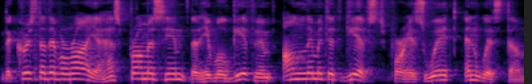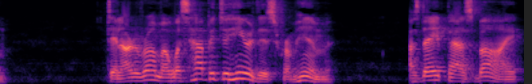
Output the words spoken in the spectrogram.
The Krishna Devaraya has promised him that he will give him unlimited gifts for his wit and wisdom. Tenalirama was happy to hear this from him. As they passed by,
